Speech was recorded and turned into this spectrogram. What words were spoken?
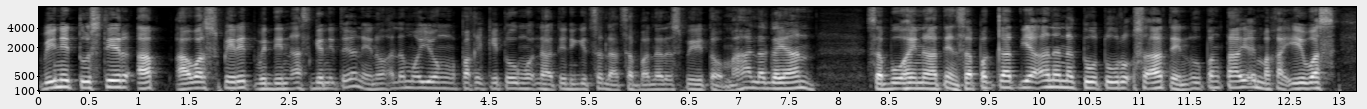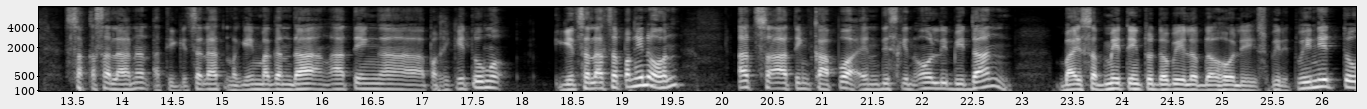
We need to stir up our spirit within us. Ganito yun eh no. Alam mo yung pakikitungo natin higit sa lahat sa banal na spirito. Mahalaga yan sa buhay natin sapagkat yan ang nagtuturo sa atin upang tayo ay makaiwas sa kasalanan at higit sa lahat maging maganda ang ating ah, pakikitungo higit sa lahat sa Panginoon at sa ating kapwa and this can only be done by submitting to the will of the Holy Spirit. We need to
